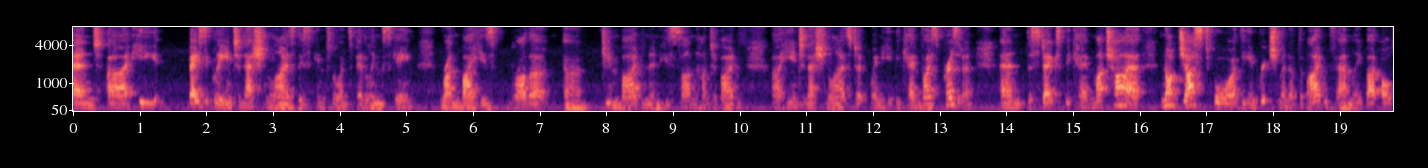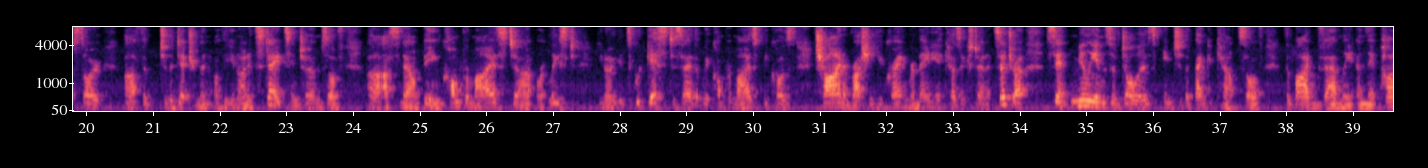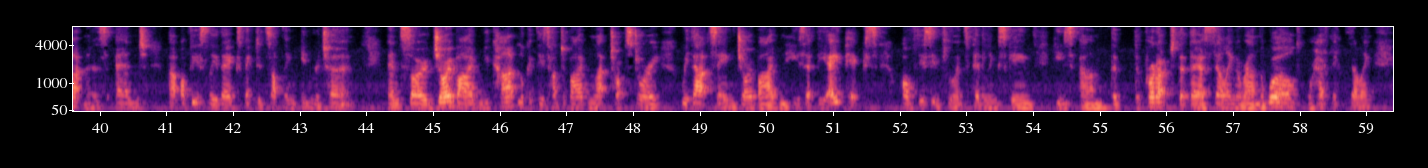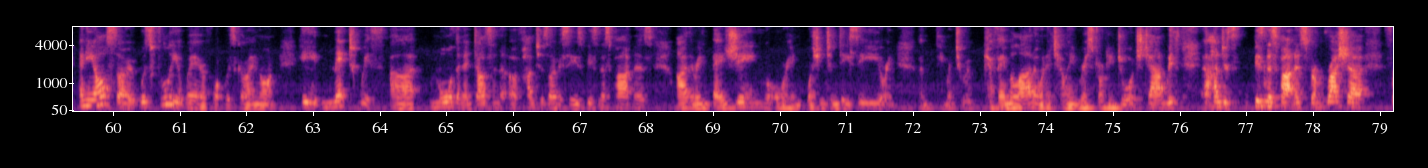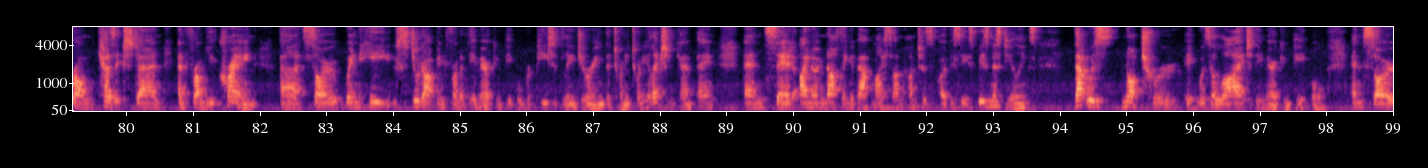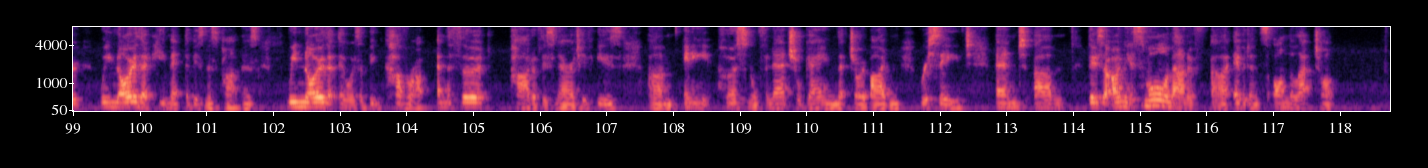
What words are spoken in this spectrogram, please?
And uh, he basically internationalized this influence peddling scheme run by his brother, uh, Jim Biden and his son Hunter Biden. Uh, he internationalized it when he became vice president, and the stakes became much higher, not just for the enrichment of the Biden family, but also uh, for, to the detriment of the United States in terms of uh, us now being compromised, uh, or at least you know, it's a good guess to say that we're compromised because China, Russia, Ukraine, Romania, Kazakhstan, etc., sent millions of dollars into the bank accounts of the Biden family and their partners, and uh, obviously they expected something in return. And so, Joe Biden, you can't look at this Hunter Biden laptop story without seeing Joe Biden. He's at the apex of this influence peddling scheme. He's um, the, the product that they are selling around the world or have been selling. And he also was fully aware of what was going on. He met with uh, more than a dozen of Hunter's overseas business partners, either in Beijing or in Washington, D.C., or in, um, he went to a Cafe Milano, an Italian restaurant in Georgetown, with uh, Hunter's business partners from Russia, from Kazakhstan, and from Ukraine. Uh, so when he stood up in front of the American people repeatedly during the 2020 election campaign and said, I know nothing about my son Hunter's overseas business dealings, that was not true. It was a lie to the American people. And so we know that he met the business partners. We know that there was a big cover up. And the third part of this narrative is um, any personal financial gain that Joe Biden received. And um, there's only a small amount of uh, evidence on the laptop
